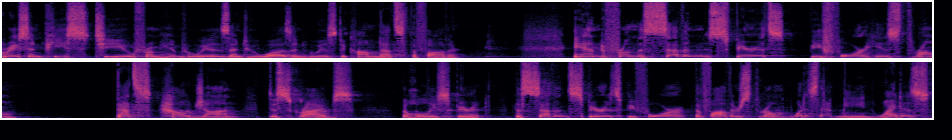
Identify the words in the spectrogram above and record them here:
Grace and peace to you from him who is and who was and who is to come. That's the Father. And from the seven spirits before his throne. That's how John describes the Holy Spirit. The seven spirits before the Father's throne, what does that mean? Why does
